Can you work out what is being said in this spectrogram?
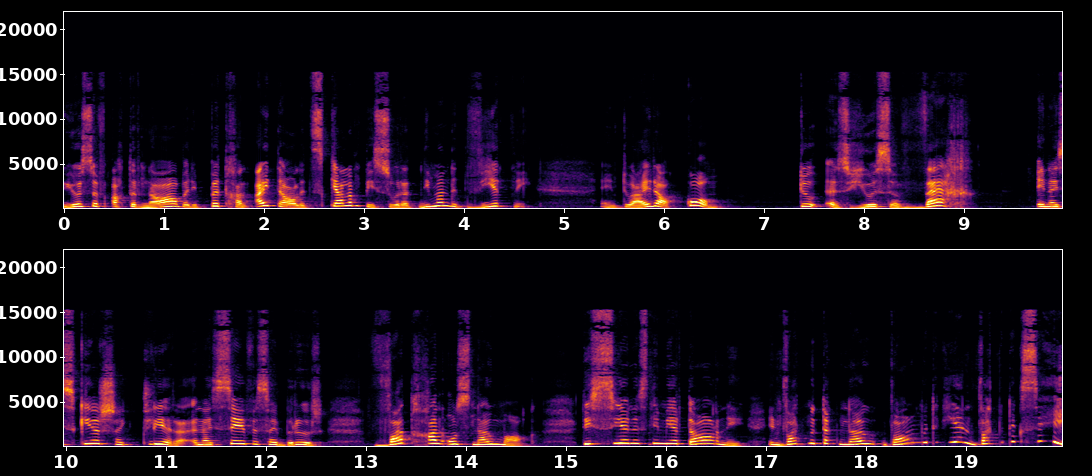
Joosef achterna by die put gaan uithaal het skelmpies so dat niemand dit weet nie. En toe hy daar kom, toe is Joosef weg en hy skeer sy kleren en hy sê vir sy broers, wat gaan ons nou maak? Die sien is nie meer daar nie, en wat moet ek nou, waar moet ek heen, wat moet ek sê?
